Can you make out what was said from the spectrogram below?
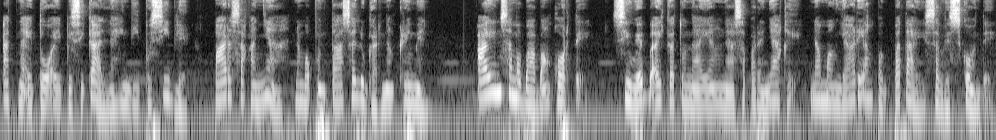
at na ito ay pisikal na hindi posible para sa kanya na mapunta sa lugar ng krimen. Ayon sa mababang korte, si Webb ay katunayang nasa Paranaque nang mangyari ang pagpatay sa Visconde.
